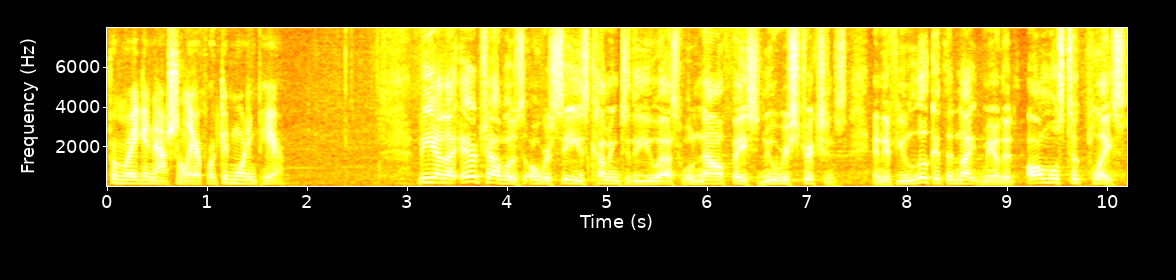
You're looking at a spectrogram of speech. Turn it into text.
from Reagan National Airport. Good morning, Pierre. Bianna, air travelers overseas coming to the U.S. will now face new restrictions. And if you look at the nightmare that almost took place,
